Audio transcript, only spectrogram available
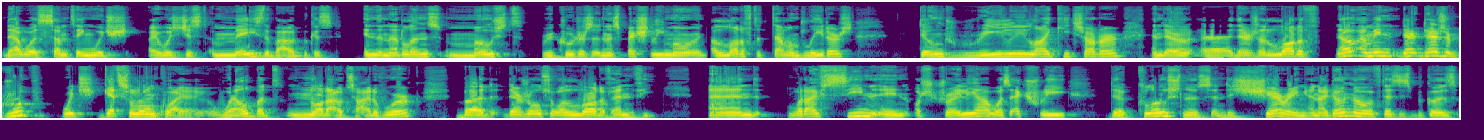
That was something which i was just amazed about because in the netherlands most recruiters and especially more a lot of the talent leaders don't really like each other. And there uh, there's a lot of no i mean there there's a group which gets along quite well but not outside of work. But there's also a lot of envy. And what i've seen in australia was actually the closeness and the sharing. And I don't know if this is because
